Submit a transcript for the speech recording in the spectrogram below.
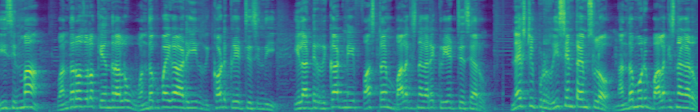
ఈ సినిమా వంద రోజుల కేంద్రాలు వందకు పైగా ఆడి రికార్డు క్రియేట్ చేసింది. ఇలాంటి రికార్డ్ని ఫస్ట్ టైం బాలకృష్ణ గారే క్రియేట్ చేశారు. నెక్స్ట్ ఇప్పుడు రీసెంట్ టైమ్స్లో నందమూరి బాలకృష్ణ గారు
